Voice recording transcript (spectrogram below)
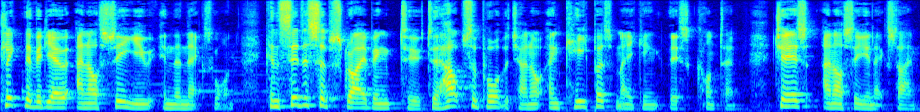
Click the video and I'll see you in the next one. Consider subscribing too to help support the channel and keep us making this content. Cheers and I'll see you next time.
